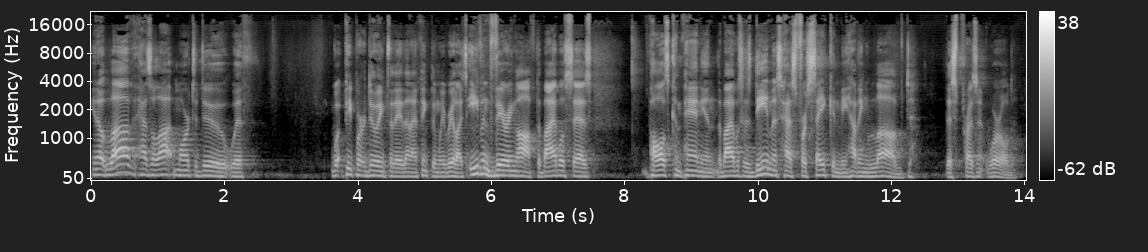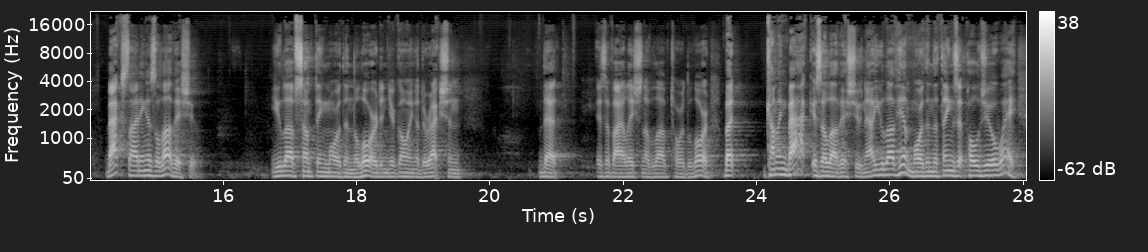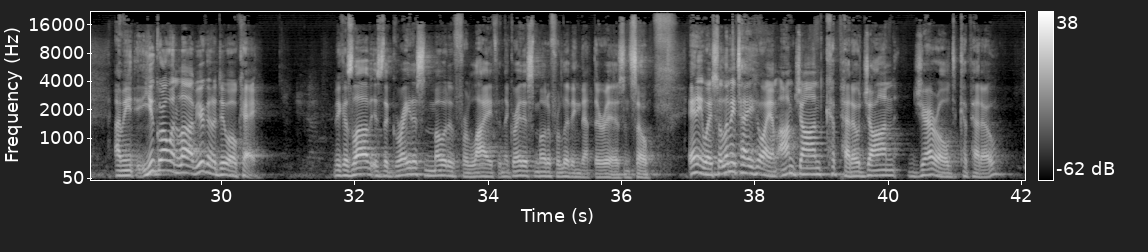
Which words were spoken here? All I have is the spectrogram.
You know, love has a lot more to do with what people are doing today than I think than we realize. Even veering off, the Bible says, Paul's companion, the Bible says, Demas has forsaken me, having loved this present world. Backsliding is a love issue. You love something more than the Lord, and you're going a direction that is a violation of love toward the Lord. But coming back is a love issue. Now you love Him more than the things that pulled you away. I mean, you grow in love, you're going to do okay. Because love is the greatest motive for life and the greatest motive for living that there is. And so, anyway, so let me tell you who I am. I'm John Cappetto, John Gerald Cappetto.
